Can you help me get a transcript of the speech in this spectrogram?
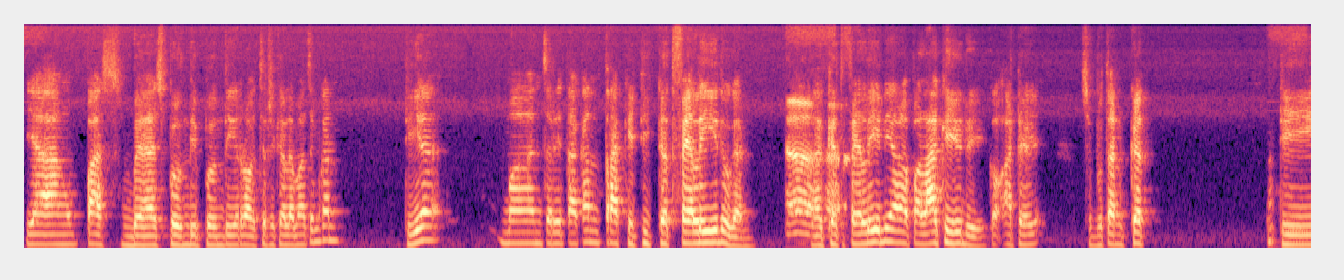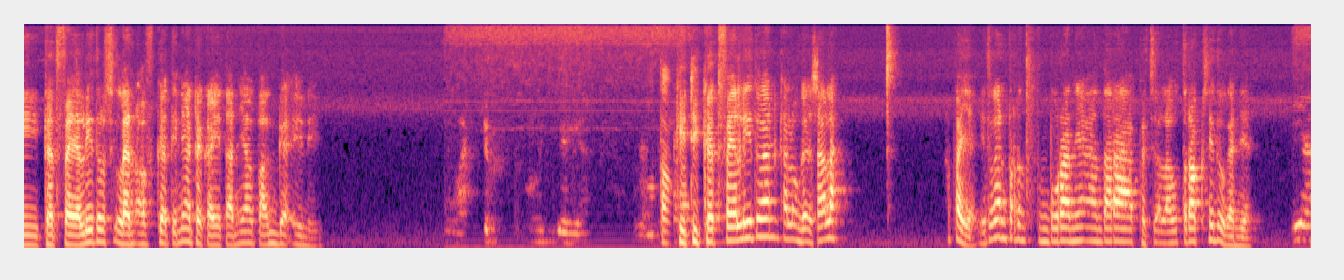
yang pas bahas bounty bounty Roger segala macam kan dia menceritakan tragedi God Valley itu kan. Uh, nah, God Valley ini apa lagi ini? Kok ada sebutan God di God Valley terus Land of God ini ada kaitannya apa enggak ini? Waduh, oh iya ya. Tragedi God Valley itu kan kalau nggak salah apa ya? Itu kan pertempurannya antara bajak laut Rocks itu kan ya? Iya.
